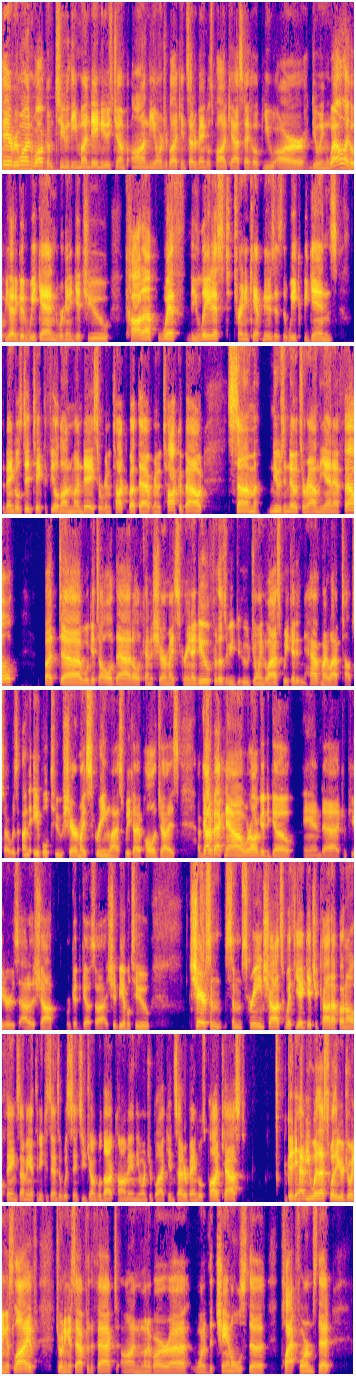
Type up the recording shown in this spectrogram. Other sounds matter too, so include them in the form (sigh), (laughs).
Hey everyone, welcome to the Monday News Jump on the Orange and Black Insider Bengals podcast. I hope you are doing well. I hope you had a good weekend. We're going to get you caught up with the latest training camp news as the week begins. The Bengals did take the field on Monday, so we're going to talk about that. We're going to talk about some news and notes around the NFL but uh, we'll get to all of that. I'll kind of share my screen. I do, for those of you who joined last week, I didn't have my laptop, so I was unable to share my screen last week. I apologize. I've got it back now. We're all good to go, and uh, computers out of the shop. We're good to go. So I should be able to share some some screenshots with you, get you caught up on all things. I'm Anthony Cosenza with CincyJungle.com and the Orange and Black Insider Bengals podcast. Good to have you with us, whether you're joining us live joining us after the fact on one of our uh, one of the channels, the platforms that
